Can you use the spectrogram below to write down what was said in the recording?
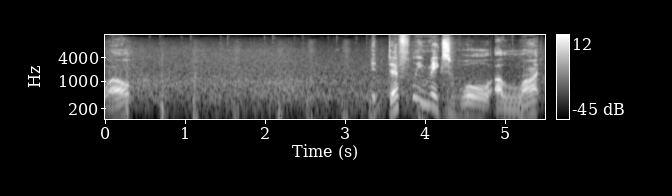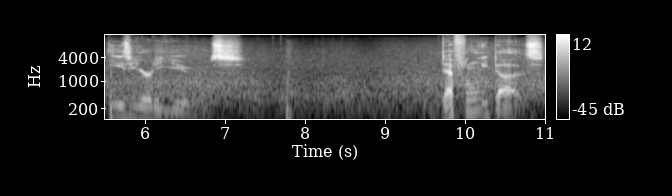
Well. It definitely makes wool a lot easier to use. Definitely does.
